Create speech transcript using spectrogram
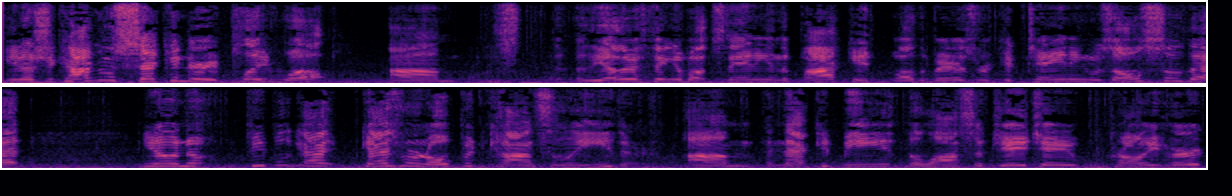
You know, Chicago's secondary played well. Um, the other thing about standing in the pocket while the Bears were containing was also that you know, no people guys weren't open constantly either, um, and that could be the loss of JJ probably hurt.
